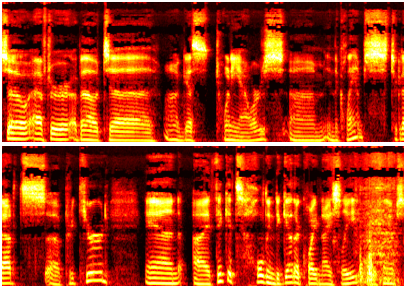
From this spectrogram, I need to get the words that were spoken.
So after about, uh, I guess, 20 hours um, in the clamps, took it out, it's uh, pretty cured, and I think it's holding together quite nicely. The clamps,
